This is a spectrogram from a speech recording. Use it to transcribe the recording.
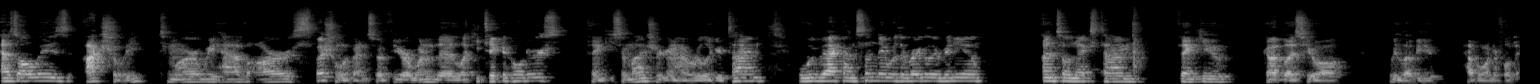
as always, actually, tomorrow we have our special event. So if you are one of the lucky ticket holders, thank you so much. You're going to have a really good time. We'll be back on Sunday with a regular video. Until next time, thank you. God bless you all. We love you. Have a wonderful day.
